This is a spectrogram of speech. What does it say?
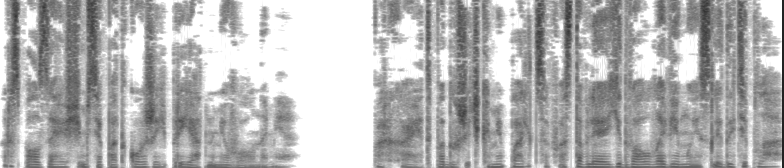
расползающимся под кожей приятными волнами. Порхает подушечками пальцев, оставляя едва уловимые следы тепла,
